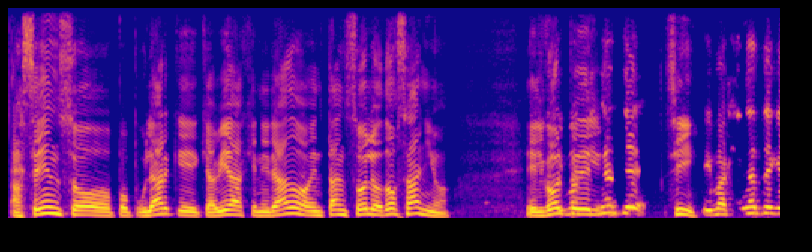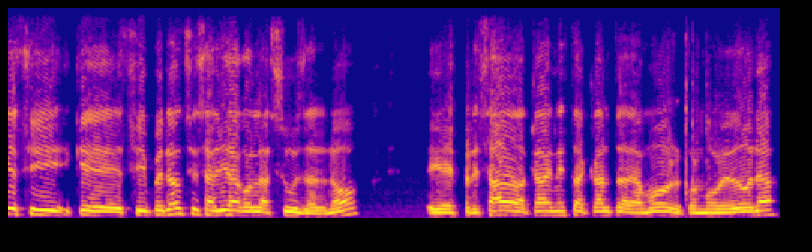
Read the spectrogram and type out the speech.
ascenso popular que, que había generado en tan solo dos años. El golpe del Sí. Imagínate que si, que si Perón se salía con la suya, ¿no? Eh, expresado acá en esta carta de amor conmovedora,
